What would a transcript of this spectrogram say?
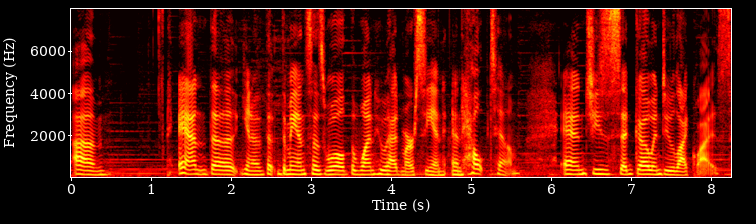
Um, and the you know the, the man says, well, the one who had mercy and, and helped him. And Jesus said, Go and do likewise.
